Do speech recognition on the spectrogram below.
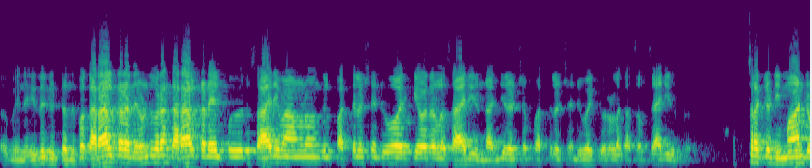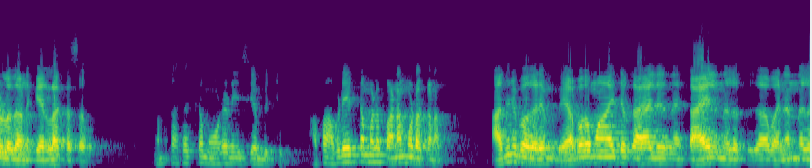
പിന്നെ ഇത് കിട്ടുന്നു. ഇപ്പോൾ കരാൽക്കട തിരുവനന്തപുരം കരാൽക്കടയിൽ പോയി ഒരു സാരി വാങ്ങണമെങ്കിൽ പത്ത് ലക്ഷം രൂപയ്ക്ക് വരെയുള്ള സാരി ഉണ്ട് അഞ്ച് ലക്ഷം പത്ത് ലക്ഷം രൂപയ്ക്ക് വരെയുള്ള കസവ് സാരി ഉണ്ട് അത്രയ്ക്ക് ഡിമാൻഡ് ഉള്ളതാണ് കേരള കസവ്. നമുക്കതൊക്കെ മോഡേണൈസ് ചെയ്യാൻ പറ്റും. അപ്പോൾ അവിടെയൊക്കെ നമ്മൾ പണം മുടക്കണം. അതിന് പകരം വ്യാപകമായിട്ട് കായൽ കായൽ നികത്തുക വനം നിക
